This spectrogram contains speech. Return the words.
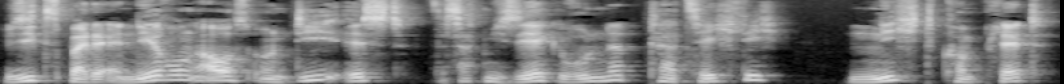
Wie sieht es bei der Ernährung aus? Und die ist, das hat mich sehr gewundert, tatsächlich nicht komplett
